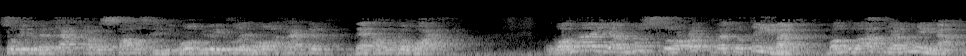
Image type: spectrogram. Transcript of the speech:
so we could attract our spouse and be more beautiful and more attractive than our co-wife. وما يمس عتبة طيبا وهو أطيب منا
